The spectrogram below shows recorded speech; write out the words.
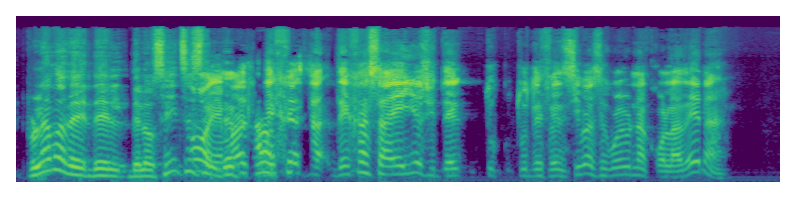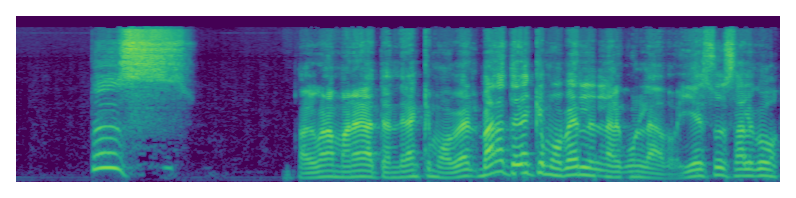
El problema de, de- de los Saints es No, el dead además cap. dejas a, dejas a ellos y te- tu, tu defensiva se vuelve una coladera. Pues, de alguna manera tendrían que mover. Van a tener que moverle en algún lado. Y eso es algo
